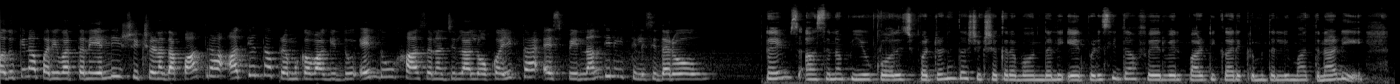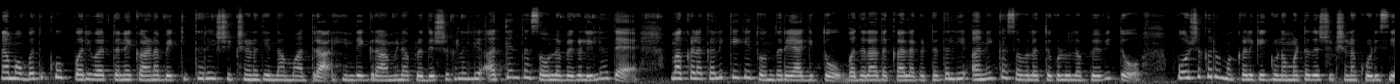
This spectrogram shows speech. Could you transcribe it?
ಬದುಕಿನ ಪರಿವರ್ತನೆಯಲ್ಲಿ ಶಿಕ್ಷಣದ ಪಾತ್ರ ಅತ್ಯಂತ ಪ್ರಮುಖವಾಗಿದ್ದು ಎಂದು ಹಾಸನ ಜಿಲ್ಲಾ ಲೋಕಾಯುಕ್ತ ಎಸ್ಪಿ ನಂದಿನಿ ತಿಳಿಸಿದರು. ಟೈಮ್ಸ್ ಹಾಸನ ಪಿಯು ಕಾಲೇಜ್ ಪಟ್ಟಣದ ಶಿಕ್ಷಕರ ಭವನದಲ್ಲಿ ಏರ್ಪಡಿಸಿದ್ದ ಫೇರ್ವೆಲ್ ಪಾರ್ಟಿ ಕಾರ್ಯಕ್ರಮದಲ್ಲಿ ಮಾತನಾಡಿ, ನಮ್ಮ ಬದುಕು ಪರಿವರ್ತನೆ ಕಾಣಬೇಕಿದ್ದರೆ ಶಿಕ್ಷಣದಿಂದ ಮಾತ್ರ. ಹಿಂದೆ ಗ್ರಾಮೀಣ ಪ್ರದೇಶಗಳಲ್ಲಿ ಅತ್ಯಂತ ಸೌಲಭ್ಯಗಳಿಲ್ಲದೆ ಮಕ್ಕಳ ಕಲಿಕೆಗೆ ತೊಂದರೆಯಾಗಿತ್ತು. ಬದಲಾದ ಕಾಲಘಟ್ಟದಲ್ಲಿ ಅನೇಕ ಸವಲತ್ತುಗಳು ಲಭ್ಯವಿದ್ದು, ಪೋಷಕರು ಮಕ್ಕಳಿಗೆ ಗುಣಮಟ್ಟದ ಶಿಕ್ಷಣ ಕೊಡಿಸಿ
